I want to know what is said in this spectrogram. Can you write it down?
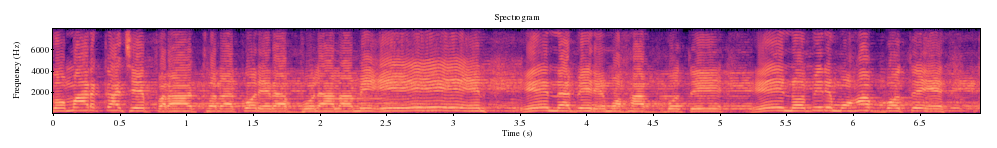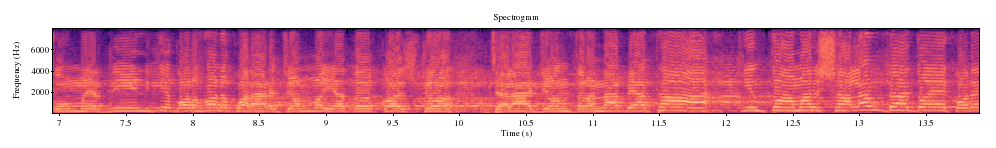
তোমার কাছে প্রার্থনা করে রাব্বুল আলামিন, এ নবীর মহাব্বতে, এ নবীর মহাব্বতে তোমার দিনকে গ্রহণ করার জন্য এত কষ্ট। যারা যন্ত্রণা, ব্যথা, কিন্তু আমার সালামটা দয়া করে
